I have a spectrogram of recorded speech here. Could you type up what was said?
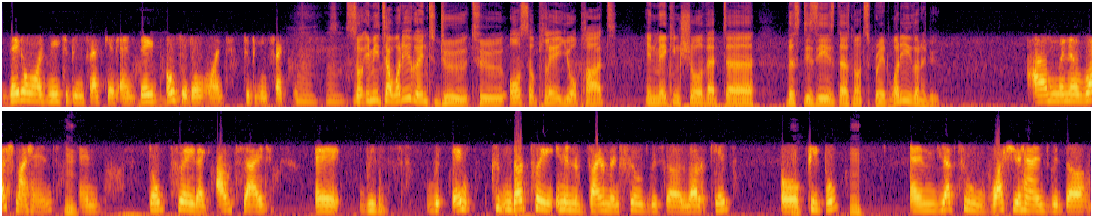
they don't want me to be infected, and they mm. also don't want to be infected. Mm, mm, so, Imita, what are you going to do to also play your part in making sure that uh, this disease does not spread? What are you going to do? I'm gonna wash my hands hmm. and don't play like outside, uh, with, with and not play in an environment filled with a lot of kids or hmm. people. Hmm. And you have to wash your hands with um,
